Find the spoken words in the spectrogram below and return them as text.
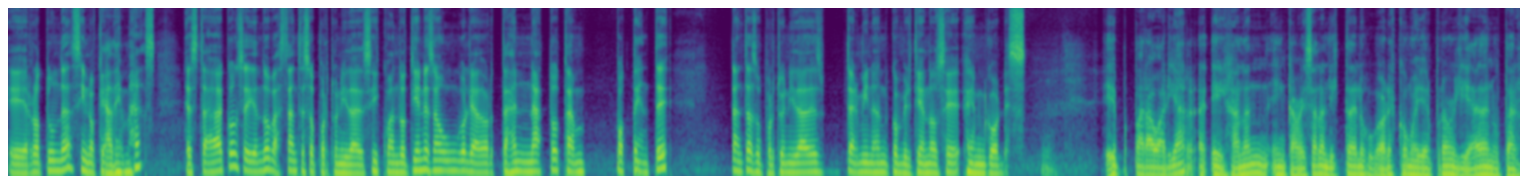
eh, rotunda, sino que además está concediendo bastantes oportunidades. Y cuando tienes a un goleador tan nato, tan potente, tantas oportunidades terminan convirtiéndose en goles. Eh, para variar, eh, Haaland encabeza la lista de los jugadores con mayor probabilidad de anotar.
